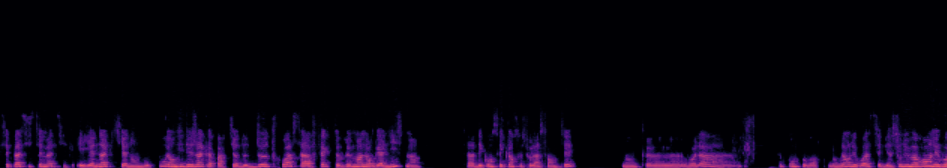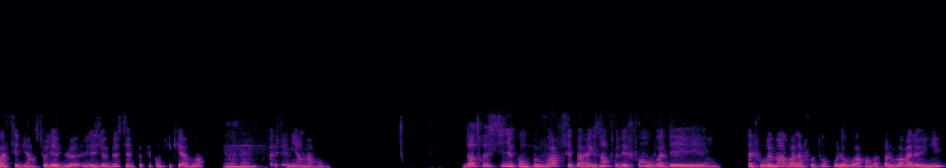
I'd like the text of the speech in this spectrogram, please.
C'est pas systématique. Et il y en a qui en ont beaucoup. Et on dit déjà qu'à partir de 2-3, ça affecte vraiment l'organisme. Ça a des conséquences sur la santé. Donc euh, voilà euh, ce qu'on peut voir. Donc là, on les voit assez bien. Sur du marron, on les voit assez bien. Sur les bleus, les yeux bleus, c'est un peu plus compliqué à voir. Mm que j'ai mis en marron. D'autres signes qu'on peut voir, c'est par exemple, des fois, on voit des, il faut vraiment avoir la photo pour le voir. On ne va pas le voir à l'œil nu.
